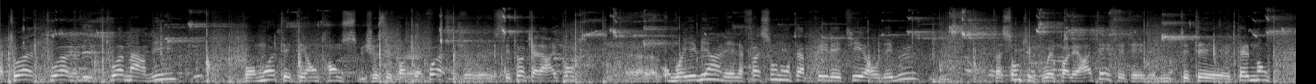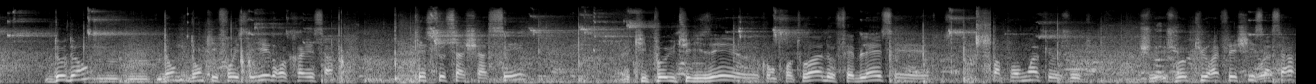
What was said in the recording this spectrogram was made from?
À toi, toi, toi, mardi, pour moi, tu étais en transe. Mais je ne sais pas pourquoi. C'est toi qui as la réponse. Euh, on voyait bien les- la façon dont tu as pris les tirs au début. De toute façon, tu ne pouvais pas les rater. Tu étais, tellement dedans. Donc, donc, il faut essayer de recréer ça. Qu'est-ce que ça chassait euh, qui peut utiliser euh, contre toi de faiblesse et tout Pas pour moi que je, je, je veux que tu réfléchisses à ça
